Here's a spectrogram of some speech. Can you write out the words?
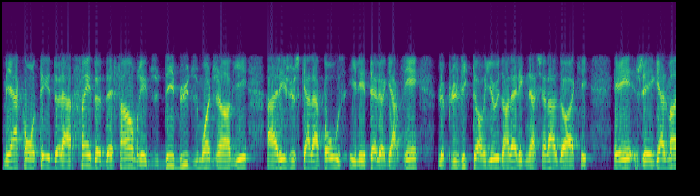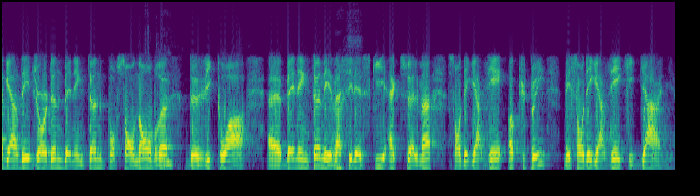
mais à compter de la fin de décembre et du début du mois de janvier à aller jusqu'à la pause, il était le gardien le plus victorieux dans la Ligue nationale de hockey. Et j'ai également gardé Jordan Bennington pour son nombre mhm. de victoires. Euh, Bennington et Vasilevski actuellement sont des gardiens occupés, mais sont des gardiens qui gagnent.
